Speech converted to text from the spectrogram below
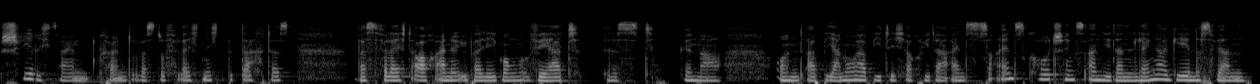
schwierig sein könnte, was du vielleicht nicht bedacht hast, was vielleicht auch eine Überlegung wert ist. Genau. Und ab Januar biete ich auch wieder eins zu eins Coachings an, die dann länger gehen. Das werden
